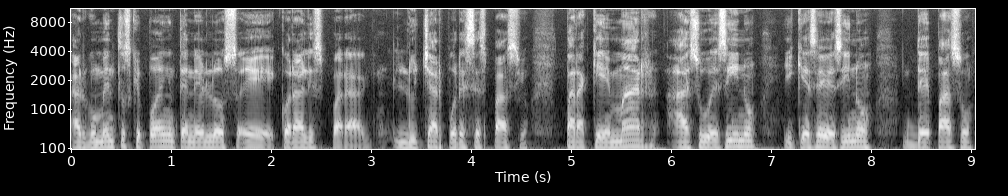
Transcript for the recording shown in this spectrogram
argumentos que pueden tener los eh, corales para luchar por ese espacio, para quemar a su vecino y que ese vecino dé paso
